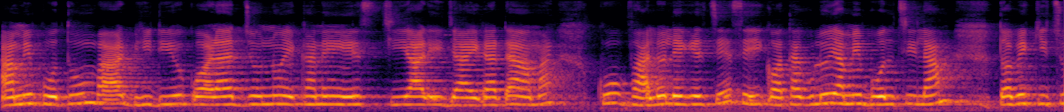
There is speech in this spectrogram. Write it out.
আমি প্রথমবার ভিডিও করার জন্য এখানে এসছি আর এই জায়গাটা আমার খুব ভালো লেগেছে, সেই কথাগুলোই আমি বলছিলাম। তবে কিছু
